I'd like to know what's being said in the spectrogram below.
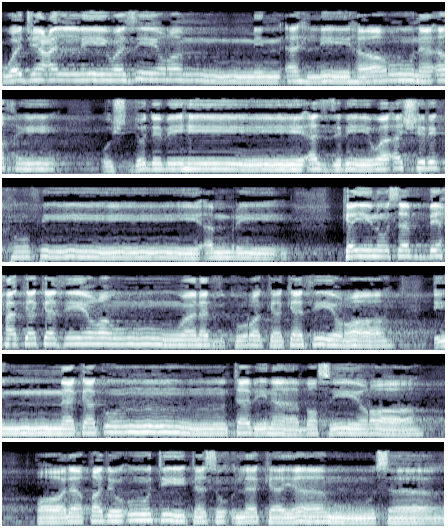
واجعل لي وزيرا من أهلي هارون أخي أشدد به أزري وأشركه في أمري. كي نسبحك كثيرا ونذكرك كثيرا إنك كنت بنا بصيرا. قال قد أوتيت سؤلك يا موسى.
